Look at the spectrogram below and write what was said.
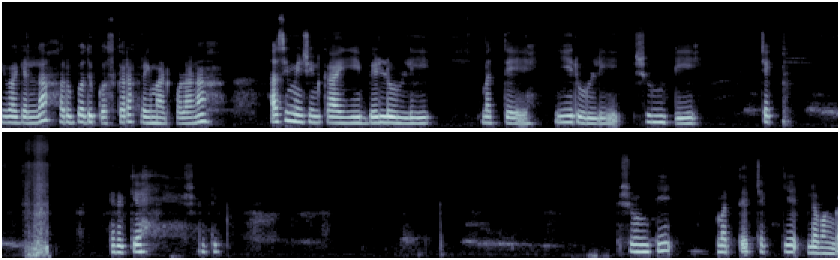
ಇವಾಗೆಲ್ಲ ರುಬ್ಬೋದಕ್ಕೋಸ್ಕರ ಫ್ರೈ ಮಾಡ್ಕೊಳ್ಳೋಣ. ಹಸಿಮೆಣಸಿನ್ಕಾಯಿ, ಬೆಳ್ಳುಳ್ಳಿ ಮತ್ತು ಈರುಳ್ಳಿ, ಶುಂಠಿ ಚಕ್ ಇದಕ್ಕೆ ಶುಂಠಿ. ಶುಂಠಿ ಮತ್ತು ಚಕ್ಕೆ ಲವಂಗ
